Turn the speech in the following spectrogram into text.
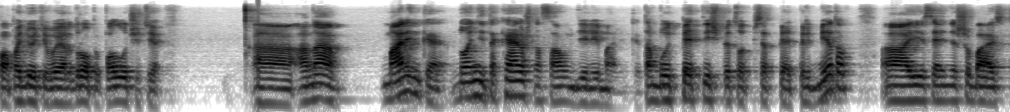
попадете в airdrop и получите, она маленькая, но не такая уж на самом деле и маленькая. Там будет 5555 предметов, а, если я не ошибаюсь.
